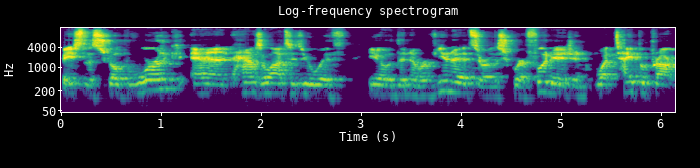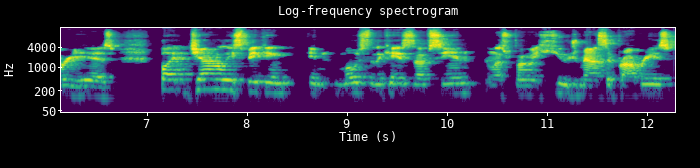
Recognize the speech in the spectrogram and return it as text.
based on the scope of work and has a lot to do with you know the number of units or the square footage and what type of property it is. But generally speaking, in most of the cases I've seen, unless we're talking about huge, massive properties,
